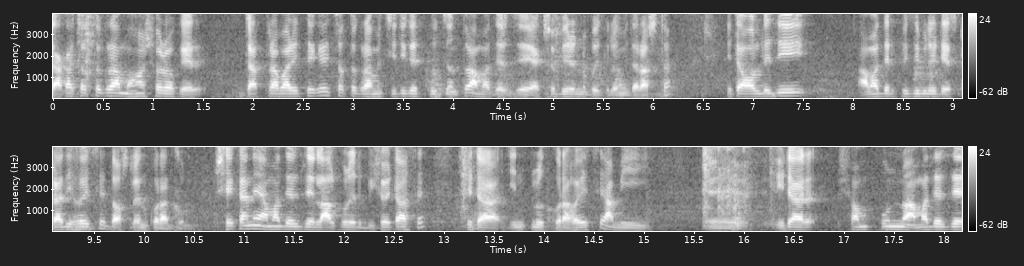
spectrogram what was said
ঢাকা, চট্টগ্রাম মহাসড়কের যাত্রাবাড়ি থেকে চট্টগ্রামের চিটিগেট পর্যন্ত আমাদের যে একশো বিরানব্বই কিলোমিটার রাস্তা, এটা অলরেডি আমাদের ফিজিবিলিটি স্টাডি হয়েছে দশ লেন করার জন্য। সেখানে আমাদের যে লালপুরের বিষয়টা আছে, সেটা ইনক্লুড করা হয়েছে। আমি এটার সম্পূর্ণ আমাদের যে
